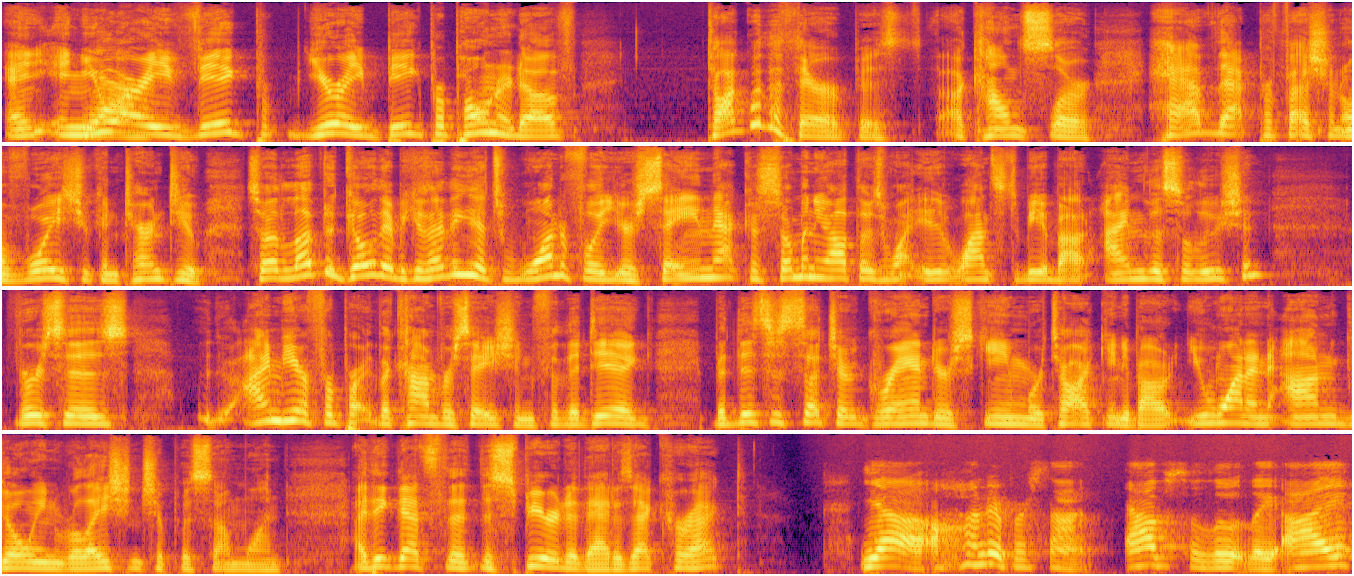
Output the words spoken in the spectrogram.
And, and you yeah. are a big you're a big proponent of talk with a therapist, a counselor, have that professional voice you can turn to. So I'd love to go there because I think it's wonderful you're saying that because so many authors want it wants to be about I'm the solution versus I'm here for the conversation, for the dig, but this is such a grander scheme we're talking about. You want an ongoing relationship with someone. I think that's the, the spirit of that. Is that correct? Yeah, 100%. Absolutely. I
